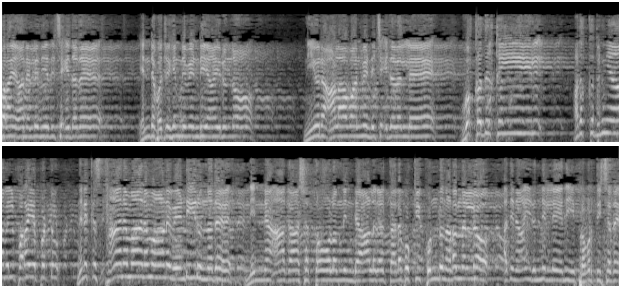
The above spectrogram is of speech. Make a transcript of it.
പറയാനല്ലേ നീ അത് ചെയ്തത് എന്റെ വജുഹിന് വേണ്ടിയായിരുന്നോ നീ ഒരാളാവാൻ വേണ്ടി ചെയ്തതല്ലേ വഖദ് ഖീൽ അതൊക്കെ ദുന്യാവിൽ പറയപ്പെട്ടു. നിനക്ക് സ്ഥാനമാനമാണ് വേണ്ടിയിരുന്നത്. നിന്നെ ആകാശത്തോളം നിന്റെ ആളുകൾ തലപൊക്കി കൊണ്ടു നടന്നല്ലോ. അതിനായിരുന്നില്ലേ നീ പ്രവർത്തിച്ചത്?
